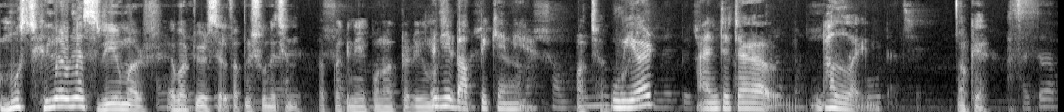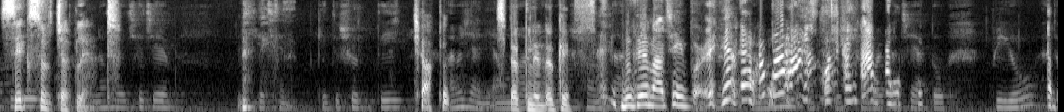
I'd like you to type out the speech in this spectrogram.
most hilarious rumour about your self আপনি শুনেছেন? আপনাকে নিয়ে কোনো একটা রিউমার যে বাপ্পিকে নিয়ে। আচ্ছা। উইয়ার্ড অ্যান্ড এটা ভালো লাগে। ওকে সেক্স অর চকলেট কিন্তু সত্যি আমি জানি চকলেট ওকে বুকের মাঝেই পড়ে এত প্রিয় এত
